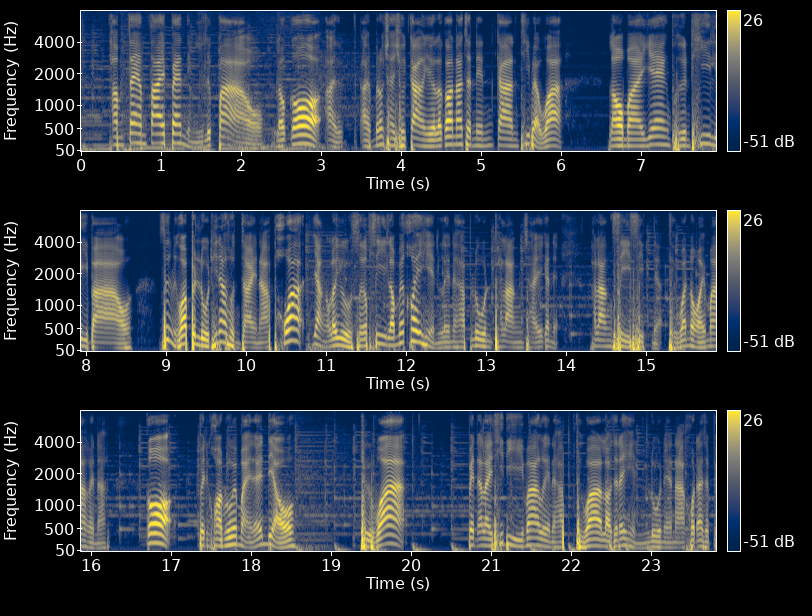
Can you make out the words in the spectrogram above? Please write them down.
ำทำแต้มใต้แป้นอย่างนี้หรือเปล่า แล้วก็อาจอาจไม่ต้องใช้ชุดกลางเยอะแล้วก็น่าจะเน้นการที่แบบว่าเรามาแย่งพื้นที่รีบาว ซึ่งถือว่าเป็นรูนที่น่าสนใจนะ เพราะว่าอย่างเราอยู่เซิร์ฟซีเราไม่ค่อยเห็นเลยนะครับรูนพลังใช้กันเนี่ยพลัง 40 เนี่ยถือว่าน้อยมากเลยนะ ก็เป็นความรู้ใหม่ๆแล้วเดี๋ยว ถือว่าเป็นอะไรที่ดีมากเลยนะครับ ถือว่าเราจะได้เห็นรูนในอนาคตอาจจะไป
